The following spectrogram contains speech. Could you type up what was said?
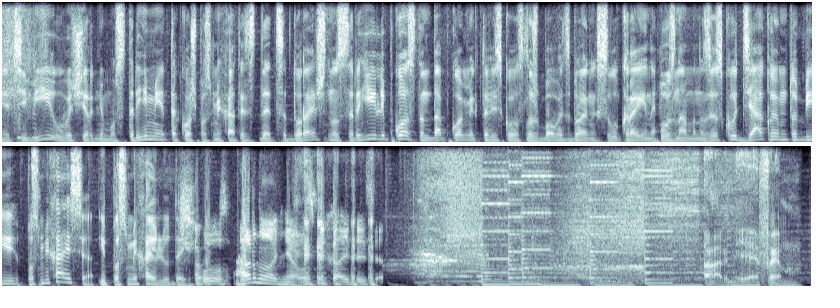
армія ТВ у вечірньому стрімі. Також посміхатись, де це доречно. Сергій Ліпко, стендап-комік та військовослужбовець збройних сил України, був з нами на зв'язку. Дякуємо тобі. Посміхайся і посміхай людей. Гарного дня, усміхайтеся. Армія ФМ.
